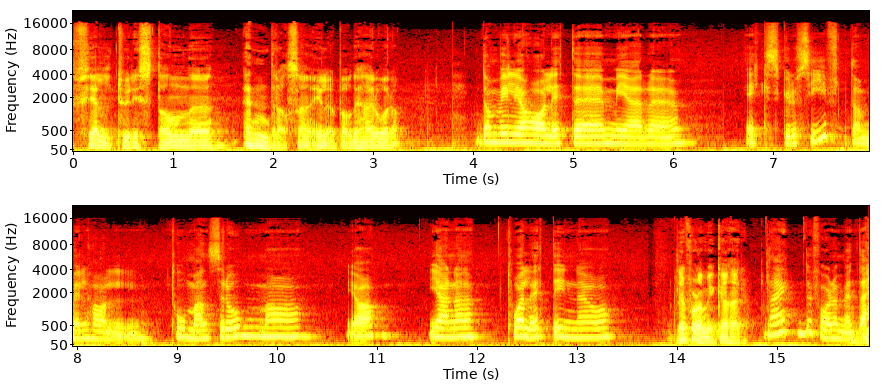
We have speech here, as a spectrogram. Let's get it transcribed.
fjellturistene eh, endra seg i løpet av de her åra? De vil jo ha litt eh, mer eksklusivt. De vil ha tomannsrom og ja, gjerne toalett inne og det får de ikke her. Nei, det får de ikke.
